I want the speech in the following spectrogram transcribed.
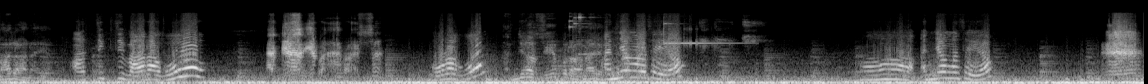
마라 하나요 아, 찍지 말라고? 안녕하세요. 알았어. 뭐라고? 안녕하세요 해보라 하나요 안녕하세요? 아, 안녕하세요? 예.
